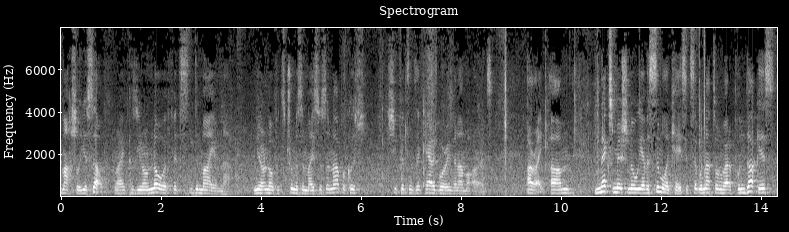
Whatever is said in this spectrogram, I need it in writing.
machshel yourself, right? Because you don't know if it's demai or not. And you don't know if it's trumas and meiser or not, because she fits into the category of an amma All right. Um, next Mishnah, we have a similar case, except we're not talking about a pundakis.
